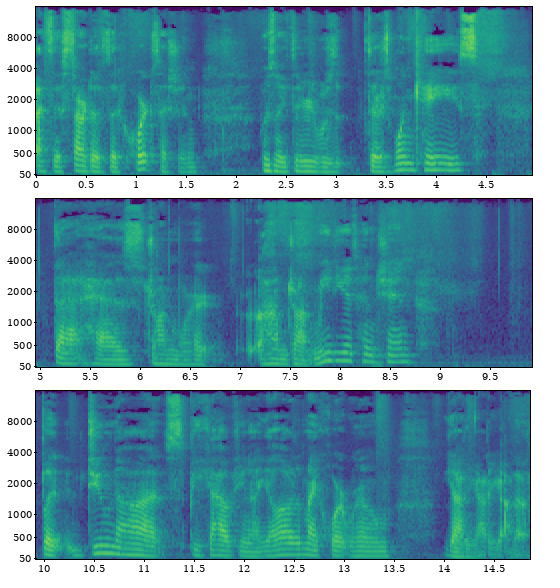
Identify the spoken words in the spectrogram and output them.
at the start of the court session, was like, there was there's one case that has drawn more um, drawn media attention but do not speak out, do not yell out in my courtroom, yada, yada, yada.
